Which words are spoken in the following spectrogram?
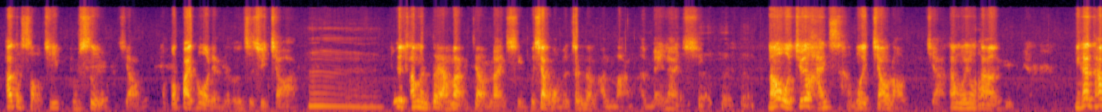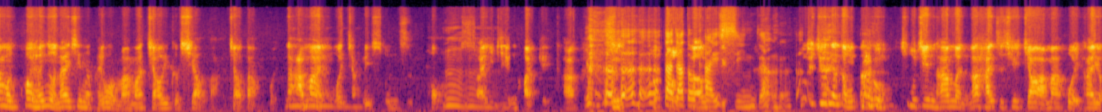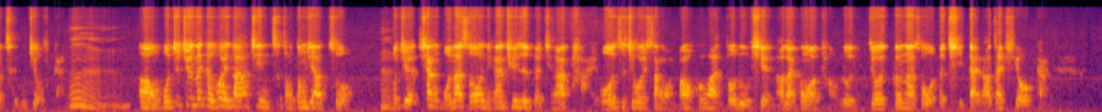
她的手机不是我教，我都拜托我两个儿子去教啊。嗯，因为他们对阿妈比较有耐心，不像我们真的很忙很没耐心。然后我觉得孩子很会教老人家，他们用他的语言，你看他们会很有耐心的陪我妈妈教一个笑话，教大会。那阿妈也会奖励孙子。嗯，塞一千块给他，大家都开心这样。就就那种促进他们，然后孩子去教阿妈会，他有成就感。嗯，哦，我就觉得那个会拉近这种东西要做。嗯，我觉得像我那时候，你看去日本请他排，我儿子就会上网帮我规划很多路线，然后来跟我讨论，就会跟他说我的期待，然后再修改。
